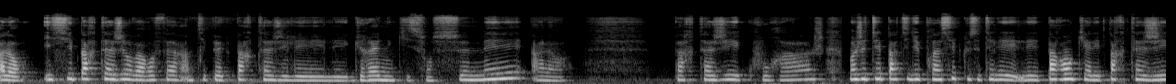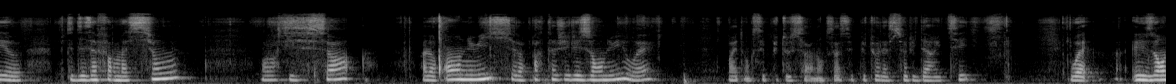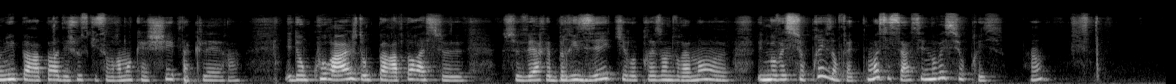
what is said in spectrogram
Alors, ici, partager, on va refaire un petit peu avec partager les, graines qui sont semées. Alors, partager et courage. Moi, j'étais partie du principe que c'était les, parents qui allaient partager euh, peut-être des informations. On va voir si c'est ça. Alors, ennui. Alors, partager les ennuis, ouais. Ouais, donc c'est plutôt ça. Donc ça, c'est plutôt la solidarité. Ouais, les ennuis par rapport à des choses qui sont vraiment cachées pas claires. Hein. Et donc, courage, donc par rapport à ce, ce verre brisé qui représente vraiment euh, une mauvaise surprise, en fait. Pour moi, c'est ça, c'est une mauvaise surprise. Hein.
